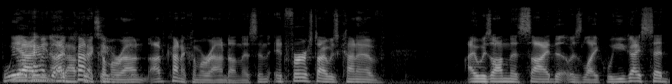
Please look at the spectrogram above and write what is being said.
But we yeah, don't I have mean, I've kind of come around. I've kind of come around on this, and at first I was kind of, I was on the side that was like, well, you guys said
